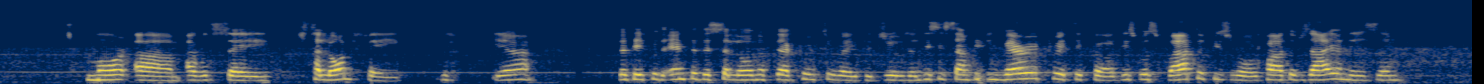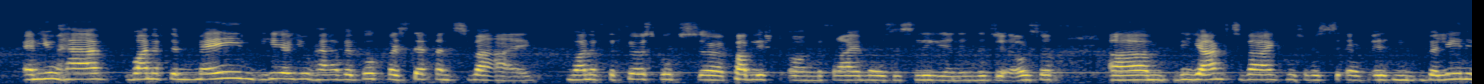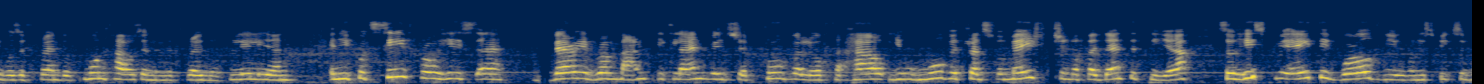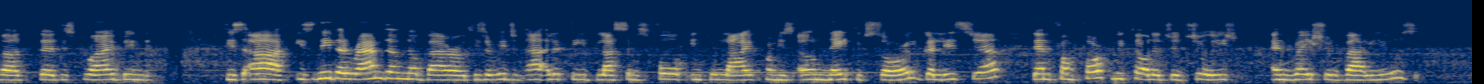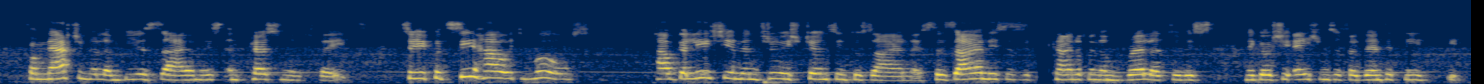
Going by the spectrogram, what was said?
more, um, I would say, salon fake. yeah, that they could enter the salon of the acculturated Jews. And this is something very critical. This was part of his role, part of Zionism. And you have one of the main, here you have a book by Stefan Zweig, one of the first books uh, published on the Ephraim Moses Lilien in the also um, the young Zweig, who was uh, in Berlin, he was a friend of Münchhausen and a friend of Lilien and you could see through his uh, very romantic language approval of how you move a transformation of identity. Yeah. So his creative worldview, when he speaks about uh, describing his art, is neither random nor borrowed. His originality blossoms forth into life from his own native soil, Galicia, then from folk mythology, Jewish and racial values, from national and Zionist and personal faith. So you could see how it moves, how Galician and Jewish turns into Zionist. So Zionist is kind of an umbrella to this negotiations of identity.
